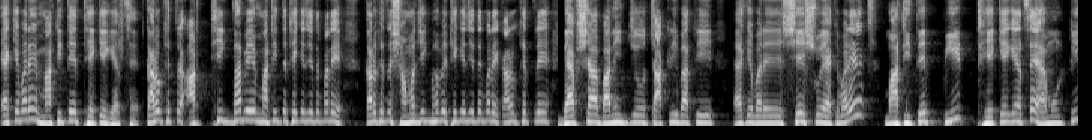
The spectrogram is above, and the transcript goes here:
একেবারে মাটিতে থেকে গেছে। কারও ক্ষেত্রে আর্থিকভাবে মাটিতে ঠেকে যেতে পারে, কারও ক্ষেত্রে সামাজিকভাবে ঠেকে যেতে পারে, কারও ক্ষেত্রে ব্যবসা, বাণিজ্য চাকরি বাকরি একেবারে শেষ হয়ে একেবারে মাটিতে পিঠ ঠেকে গেছে, এমনটি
